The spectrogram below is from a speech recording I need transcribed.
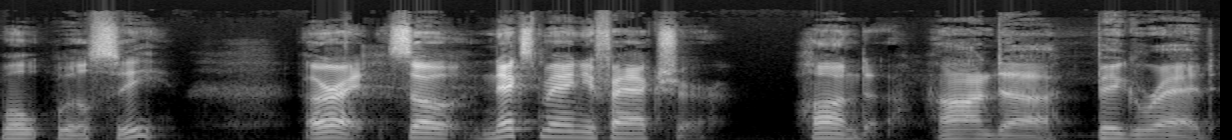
Well, we'll see. All right. So next manufacturer, Honda. Honda, Big Red.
